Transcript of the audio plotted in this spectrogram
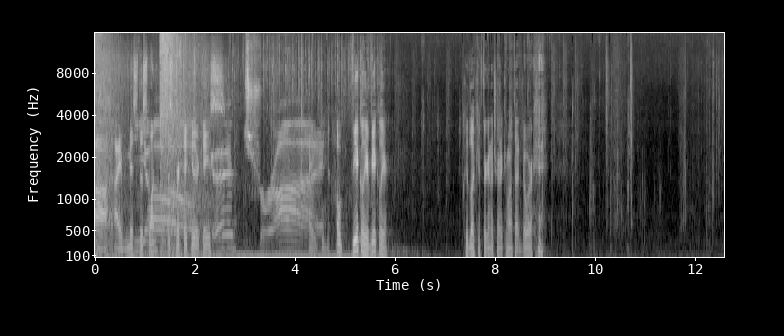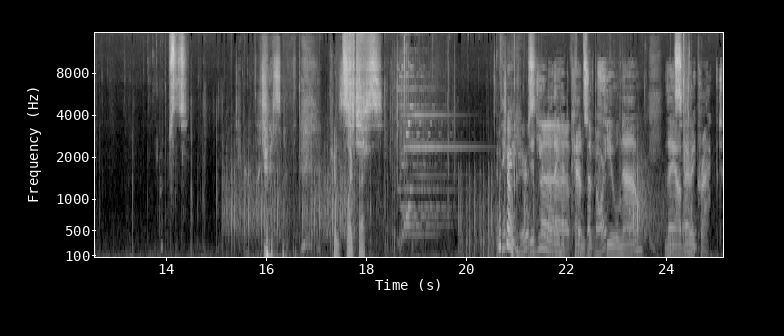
Ah, I missed this one. This particular case. Good try. I didn't. Oh, vehicle here, vehicle here. Good luck if they're gonna try to come out that door. Oops. Damn it! I tried to swipe. Tried to swipe that. What think joke? Did you know they uh, had cans footstep of north. fuel now? They are very cracked.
